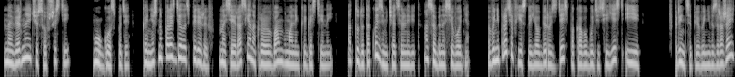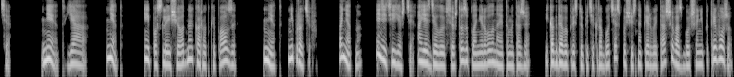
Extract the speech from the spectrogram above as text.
Наверное, часов шести. О, господи. Конечно, пора сделать перерыв. На сей раз я накрою вам в маленькой гостиной. Оттуда такой замечательный вид, особенно сегодня. Вы не против, если я уберусь здесь, пока вы будете есть, и... В принципе, вы не возражаете? Нет, я... Нет. И после еще одной короткой паузы... Нет, не против. Понятно. Идите ешьте, а я сделаю все, что запланировала на этом этаже. И когда вы приступите к работе, спущусь на первый этаж и вас больше не потревожу.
